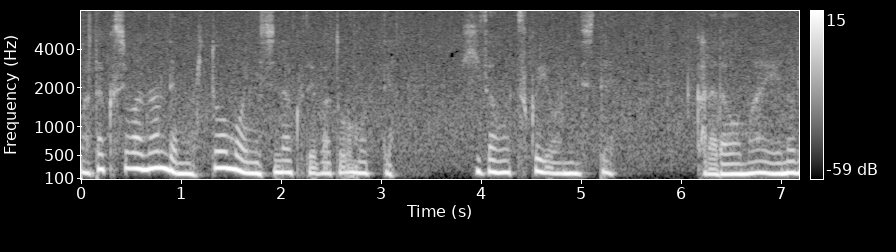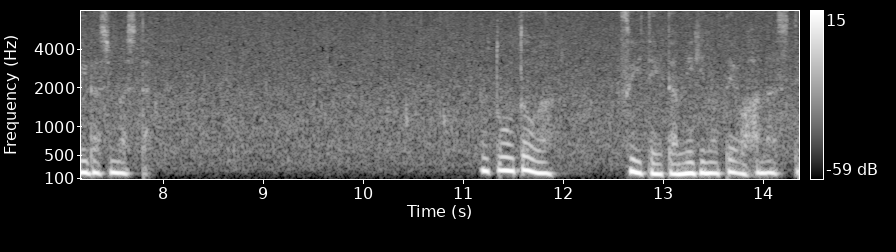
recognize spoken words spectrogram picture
私は何でも一思いにしなくてはと思って膝をつくようにして体を前へ乗り出しました。弟はついていた右の手を離して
